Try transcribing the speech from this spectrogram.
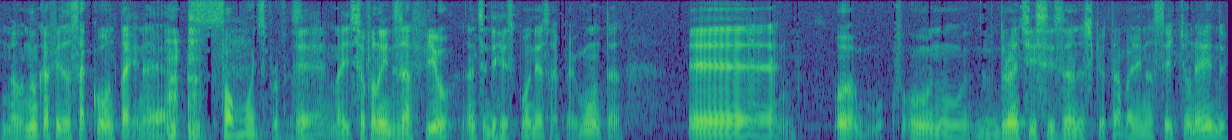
não, nunca fiz essa conta aí, né? É, são muitos, professor. É, mas se eu falou em desafio, antes de responder essa pergunta, é, o, o, no, durante esses anos que eu trabalhei na Seitonei,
